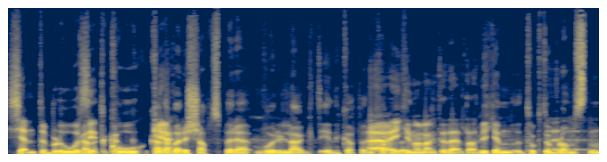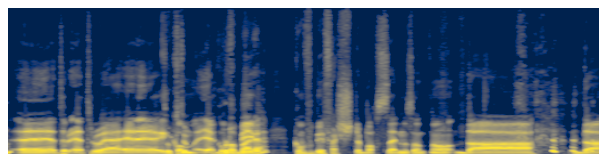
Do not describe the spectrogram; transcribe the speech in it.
kjente blodet Kan, sitt koke? kan jeg bare kjapt spørre, hvor langt inn i Cuphead kom du? ikke noe langt i det hele tatt. Hvilken tok du blomsten? Eh, jeg, tror, jeg jeg, jeg, Tok kom, du kom, forbi, kom forbi første boss eller noe sånt nå. Da, da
